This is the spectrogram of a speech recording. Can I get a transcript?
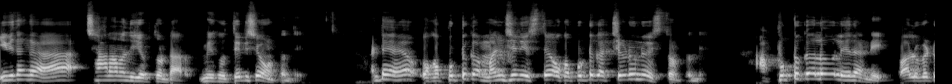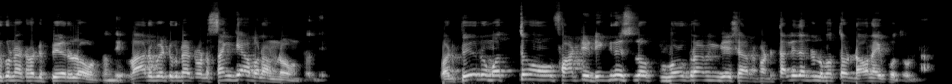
ఈ విధంగా చాలామంది చెప్తుంటారు. మీకు తెలిసే ఉంటుంది. అంటే ఒక పుట్టుక మంచిని ఇస్తే ఒక పుట్టుక చెడుని ఇస్తుంటుంది. ఆ పుట్టుకలో లేదండి. వాళ్ళు పెట్టుకున్నటువంటి పేరులో ఉంటుంది. వారు పెట్టుకున్నటువంటి సంఖ్యాబలంలో ఉంటుంది. వాడి పేరు మొత్తం ఫార్టీ డిగ్రీస్లో ప్రోగ్రామింగ్ చేశారనుకోండి తల్లిదండ్రులు మొత్తం డౌన్ అయిపోతుంటారు.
